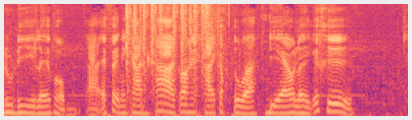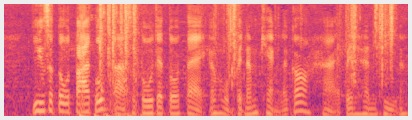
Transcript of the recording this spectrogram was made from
ดูดีเลยผมอ่าเอฟเฟกในการฆ่าก็คล้ายๆกับตัว DL เลยก็คือ ยิงศัตรูตายปุ๊บอ่าศัตรูจะตัวแตกครับผมเป็นน้ำแข็งแล้วก็หายไปทันทีนะ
